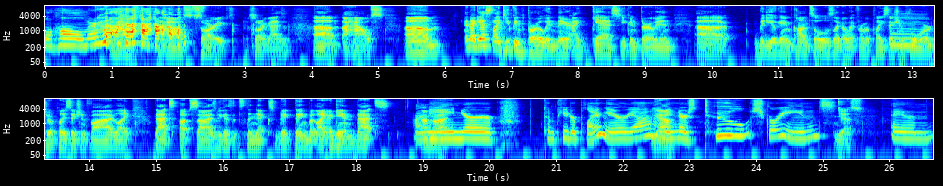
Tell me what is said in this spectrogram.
old home or a house, a house. Sorry, sorry, guys. Um, a house. Um, and I guess like you can throw in there. I guess you can throw in uh video game consoles. Like I went from a PlayStation Mm. 4 to a PlayStation 5. Like that's upsized because it's the next big thing. But like again, that's I I'm not- mean, your computer playing area. Yeah. I mean, there's two screens yes, and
